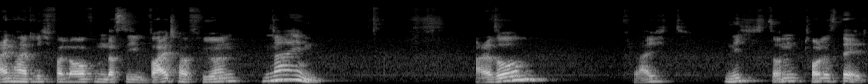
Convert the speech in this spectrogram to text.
einheitlich verlaufen, dass sie weiterführen? Nein. Also, vielleicht nicht so ein tolles Date.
